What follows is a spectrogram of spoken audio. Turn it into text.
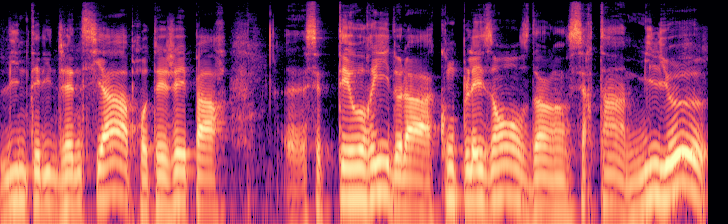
l'intelligentsia, protégés par euh, cette théorie de la complaisance d'un certain milieu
